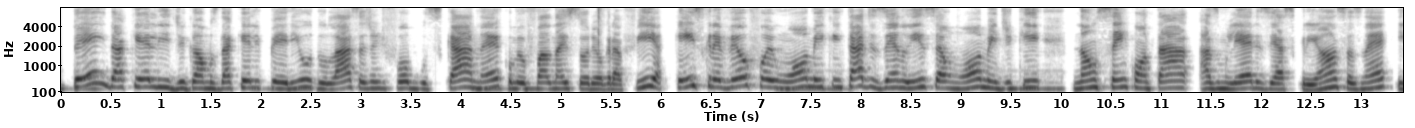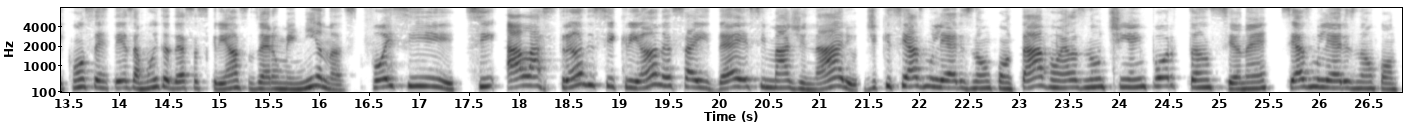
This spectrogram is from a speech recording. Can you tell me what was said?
bem daquele, digamos, daquele período lá, se a gente for buscar, né, como eu falo na historiografia, quem escreveu foi um homem, e quem está dizendo isso é um homem de que não sem contar as mulheres e as crianças, né, e com certeza muitas dessas crianças eram meninas, foi se, se alastrando e se criando essa ideia, esse imaginário de que se as mulheres não contavam, elas não tinham importância, né? Se as mulheres não contavam,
